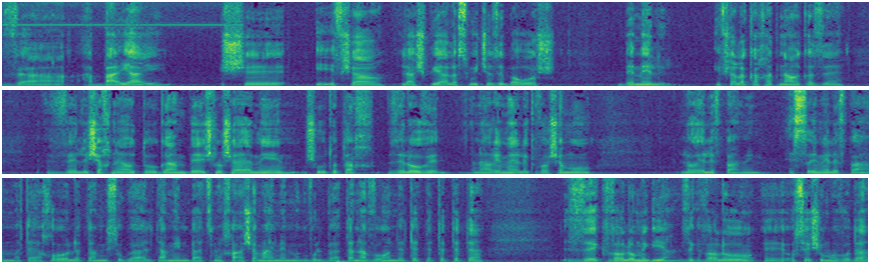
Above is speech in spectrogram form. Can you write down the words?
והבעיה היא שאי אפשר להשפיע על הסוויץ' הזה בראש במלל. אי אפשר לקחת נער כזה ולשכנע אותו גם בשלושה ימים שהוא תותח. זה לא עובד. הנערים האלה כבר שמעו לא אלף פעמים, עשרים אלף פעם, אתה יכול, אתה מסוגל, תאמין בעצמך, השמיים הם הגבול ואתה נבון, טה-טה-טה-טה. זה כבר לא מגיע, זה כבר לא אה, עושה שום עבודה.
